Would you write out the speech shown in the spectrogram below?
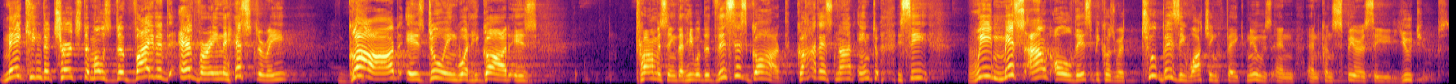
making the church the most divided ever in the history, God is doing what he, God is promising that he will do. This is God. God is not into, you see, we miss out all this because we're too busy watching fake news and, and conspiracy YouTubes.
